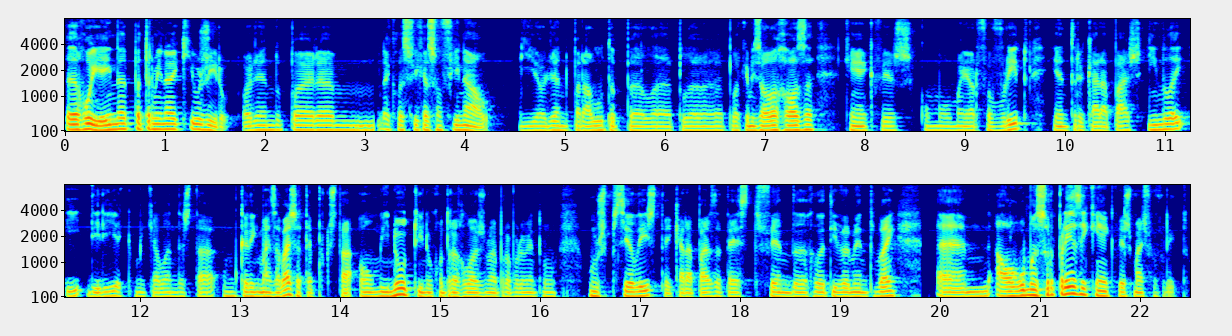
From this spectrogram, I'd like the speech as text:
Uh, Rui, ainda para terminar aqui o giro, olhando para hum, a classificação final, e olhando para a luta pela, pela, pela camisola rosa, quem é que vês como o maior favorito entre Carapaz Indley? E diria que Mikel Landa está um bocadinho mais abaixo, até porque está a um minuto e no contrarrelógio não é propriamente um, um especialista. E Carapaz até se defende relativamente bem. Um, há alguma surpresa e quem é que vês mais favorito?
